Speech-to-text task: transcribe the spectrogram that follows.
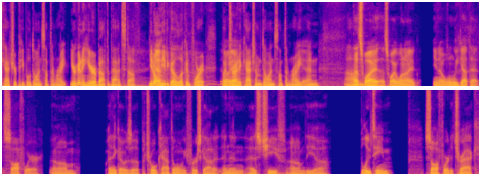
catch your people doing something right. You're going to hear about the bad stuff. You don't Yeah. need to go looking for it, but Oh, try yeah. to catch them doing something right and um, that's why that's why when I you know when we got that software, um, I think I was a patrol captain when we first got it, and then as chief, um, the uh, blue team software to track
